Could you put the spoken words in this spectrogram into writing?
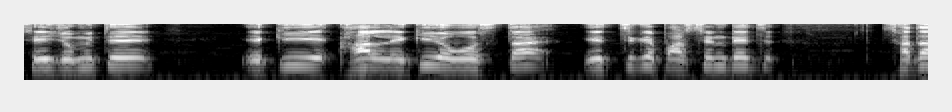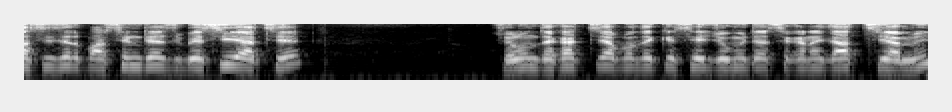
সেই জমিতে একই হাল, একই অবস্থা। এর থেকে পার্সেন্টেজ সাদা শীষের পার্সেন্টেজ বেশি আছে। চলুন দেখাচ্ছি আপনাদেরকে সেই জমিটা, সেখানে যাচ্ছি আমি।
